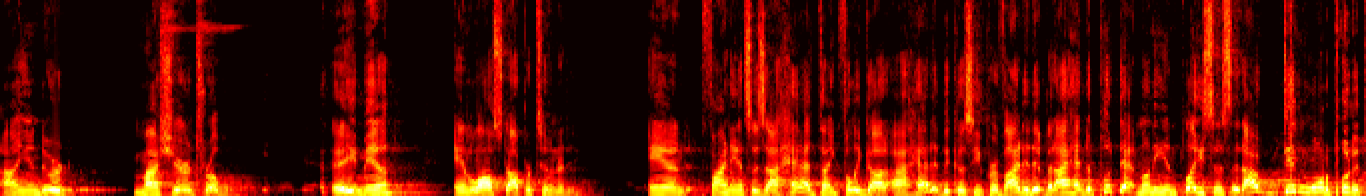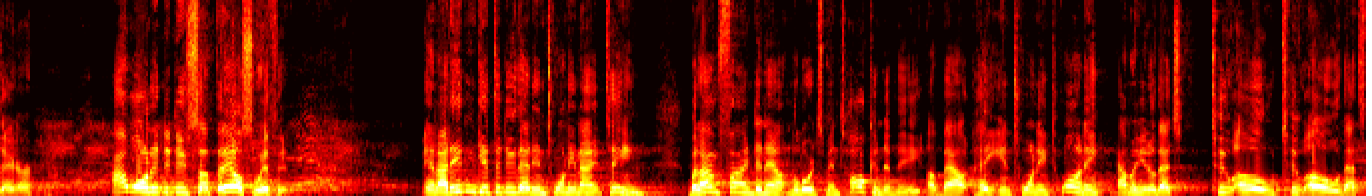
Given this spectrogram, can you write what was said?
I endured my share of trouble. Amen. And lost opportunity. And finances I had, thankfully, God, I had it because He provided it, but I had to put that money in places that I didn't want to put it there. I wanted to do something else with it. And I didn't get to do that in 2019. But I'm finding out, and the Lord's been talking to me about, hey, in 2020, how many of you know that's 2020, that's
